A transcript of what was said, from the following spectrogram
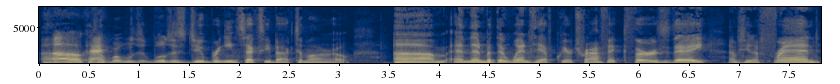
Uh, oh, okay. So we'll, we'll just do bringing sexy back tomorrow. Um, and then, but then Wednesday I have queer traffic. Thursday, I'm seeing a friend.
